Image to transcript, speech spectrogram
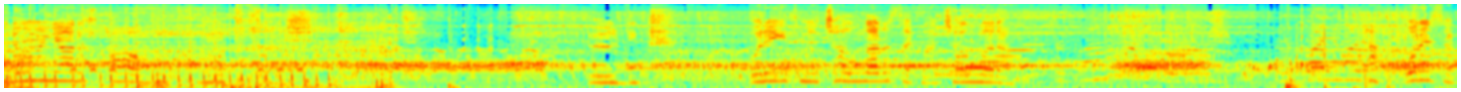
Videonun yarısı... Aa bu tutmuş. Öldük. Oraya gitme çalılara saklan çalılara. Hah oraya sak.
